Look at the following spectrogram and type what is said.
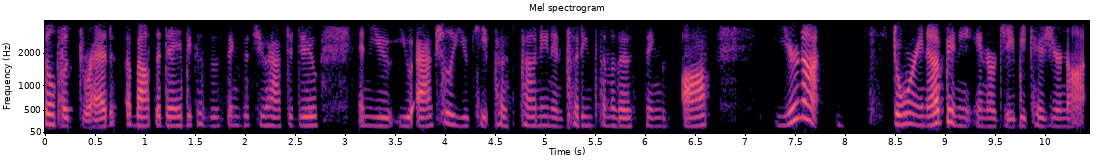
filled with dread about the day because of the things that you have to do, and you you actually you keep postponing and putting some of those things off. You're not storing up any energy because you're not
